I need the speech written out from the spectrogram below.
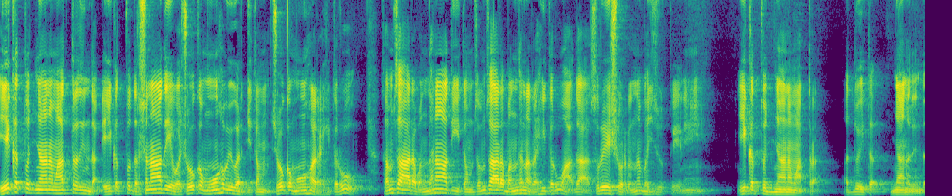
ಆಶ್ರಮದಲ್ಲಿರುವಂಥವರಿಗೆ ಏಕತ್ವಜ್ಞಾನ ಮಾತ್ರದಿಂದ ಏಕತ್ವ ದರ್ಶನಾದೇವ ಶೋಕಮೋಹ ವಿವರ್ಜಿತಂ ಶೋಕಮೋಹರಹಿತರೂ ಸಂಸಾರ ಬಂಧನಾತೀತಂ, ಸಂಸಾರ ಬಂಧನರಹಿತರೂ ಆದ ಸುರೇಶ್ವರರನ್ನು ಭಜಿಸುತ್ತೇನೆ. ಏಕತ್ವಜ್ಞಾನ ಮಾತ್ರ, ಅದ್ವೈತ ಜ್ಞಾನದಿಂದ.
